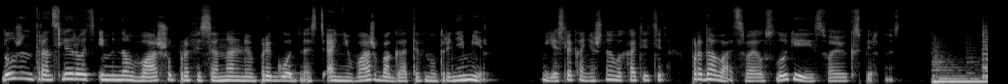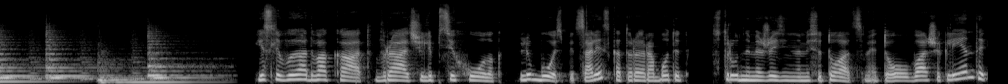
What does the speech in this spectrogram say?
должен транслировать именно вашу профессиональную пригодность, а не ваш богатый внутренний мир – если, конечно, вы хотите продавать свои услуги и свою экспертность. Если вы адвокат, врач или психолог, любой специалист, который работает с трудными жизненными ситуациями, то ваши клиенты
